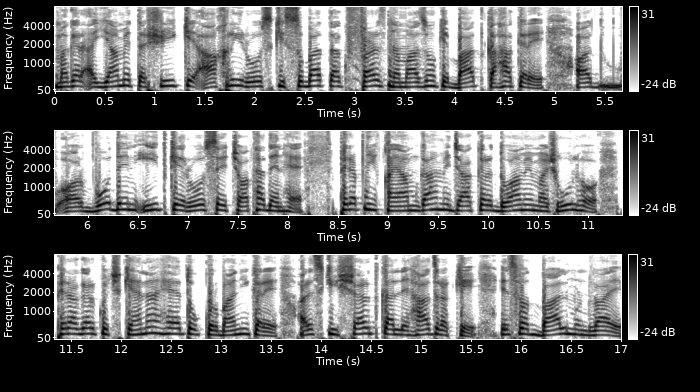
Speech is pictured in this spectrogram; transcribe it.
مگر ایام تشریق کے آخری روز کی صبح تک فرض نمازوں کے بعد کہا کرے اور اور وہ دن عید کے روز سے چوتھا دن ہے۔ پھر اپنی قیام گاہ میں جا کر دعا میں مشغول ہو۔ پھر اگر کچھ کہنا ہے تو قربانی کرے اور اس کی شرط کا لحاظ رکھے۔ اس وقت بال منڈوائے۔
